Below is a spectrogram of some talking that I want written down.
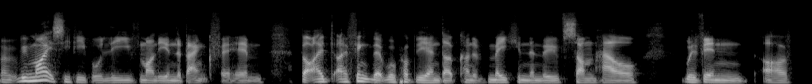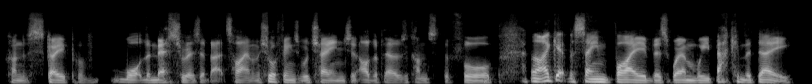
we might see people leave money in the bank for him, but I, I think that we'll probably end up kind of making the move somehow within our kind of scope of what the meta is at that time. I'm sure things will change and other players will come to the fore. And I get the same vibe as when we back in the day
